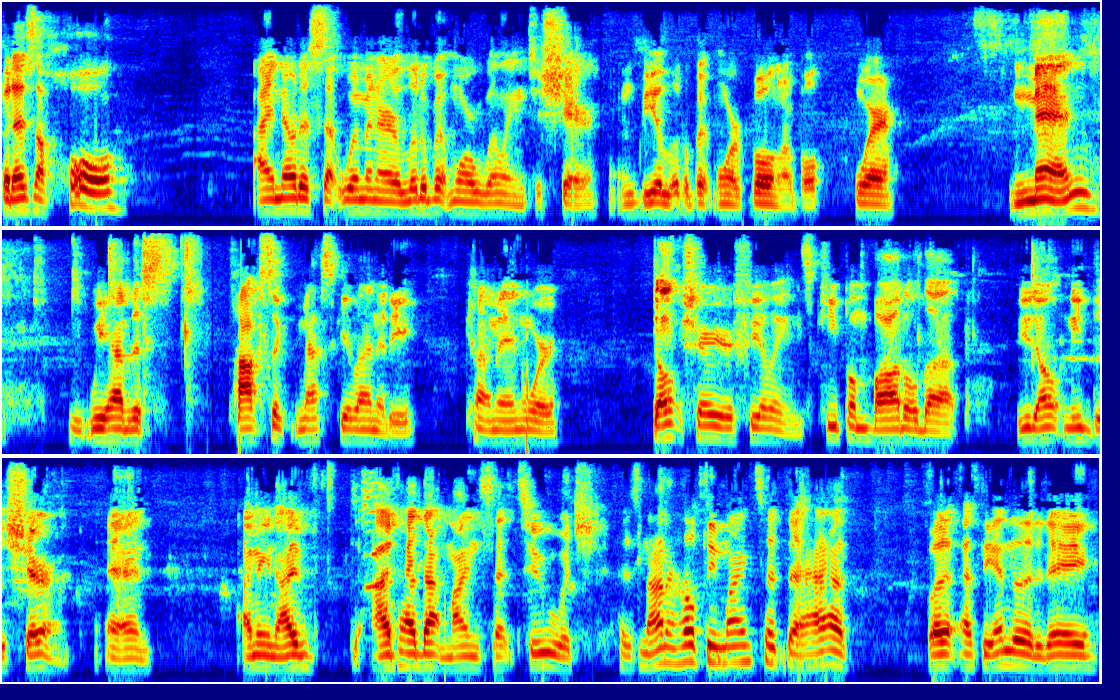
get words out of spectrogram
But as a whole, I notice that women are a little bit more willing to share and be a little bit more vulnerable, where men, we have this toxic masculinity come in where don't share your feelings, keep them bottled up. You don't need to share them. And I mean, I've I've had that mindset too, which is not a healthy mindset to have. But at the end of the day,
